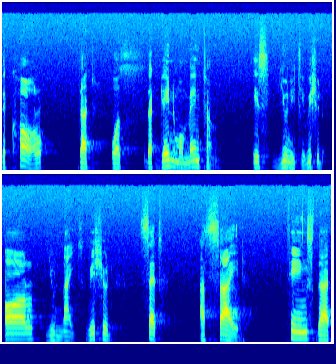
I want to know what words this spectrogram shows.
the call that was that gained momentum is unity. We should all unite. We should set aside things that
